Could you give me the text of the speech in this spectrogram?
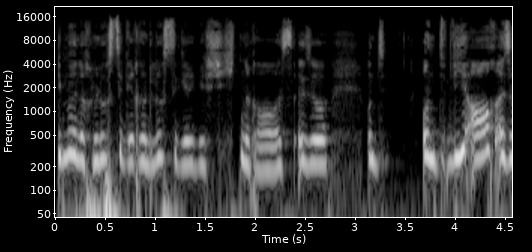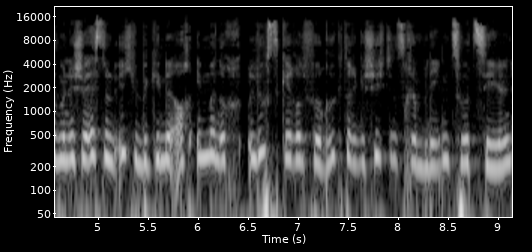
immer noch lustigere und lustigere Geschichten raus. Also, und, und wir auch, also meine Schwester und ich, wir beginnen auch immer noch lustigere und verrücktere Geschichten aus unserem Leben zu erzählen.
